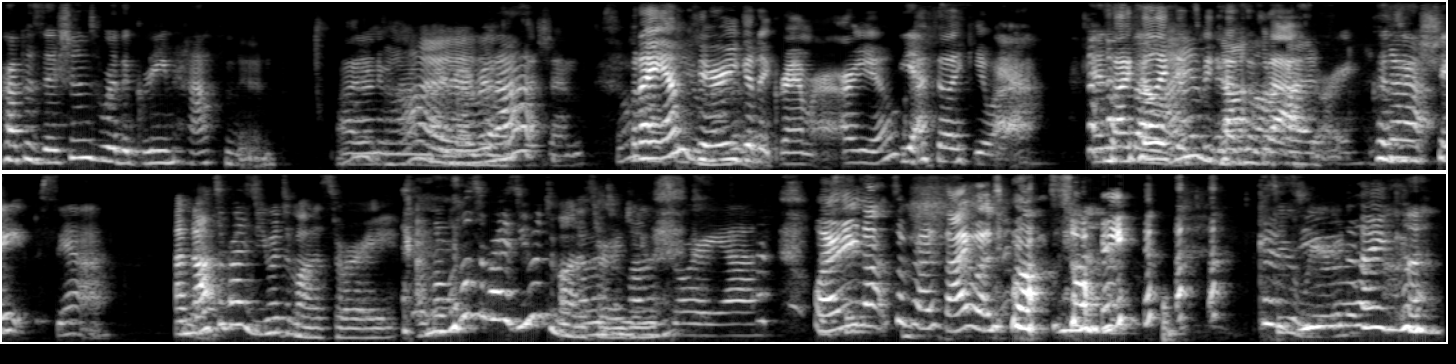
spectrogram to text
prepositions were the green half moon. I don't even God. remember, Remember the that? positions. So But I am very good at grammar. Are you? Yeah. I feel like you are. Yeah. So I feel like it's because of that. surprised. Because Sarah, you shapes, yeah. I'm not surprised you went to Montessori. I'm a little surprised you went to I Montessori. went to Jamie. Montessori, yeah. Why are you not surprised I went to Montessori? Because You're weird. like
